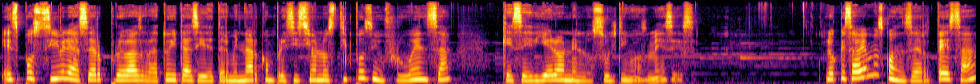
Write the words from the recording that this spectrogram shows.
es posible hacer pruebas gratuitas y determinar con precisión los tipos de influenza que se dieron en los últimos meses. Lo que sabemos con certeza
